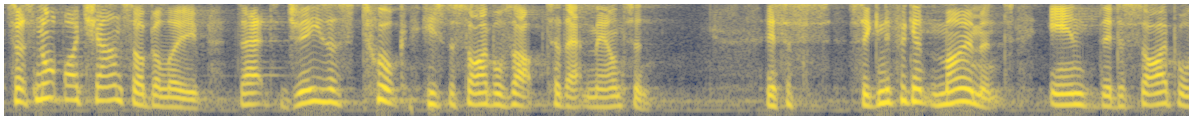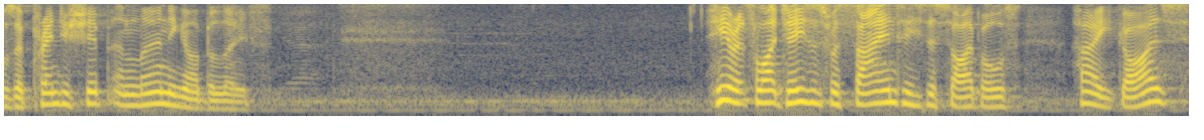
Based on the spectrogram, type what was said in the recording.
So it's not by chance, I believe, that Jesus took his disciples up to that mountain. It's a significant moment in the disciples' apprenticeship and learning, I believe. Here it's like Jesus was saying to his disciples, Hey, guys,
